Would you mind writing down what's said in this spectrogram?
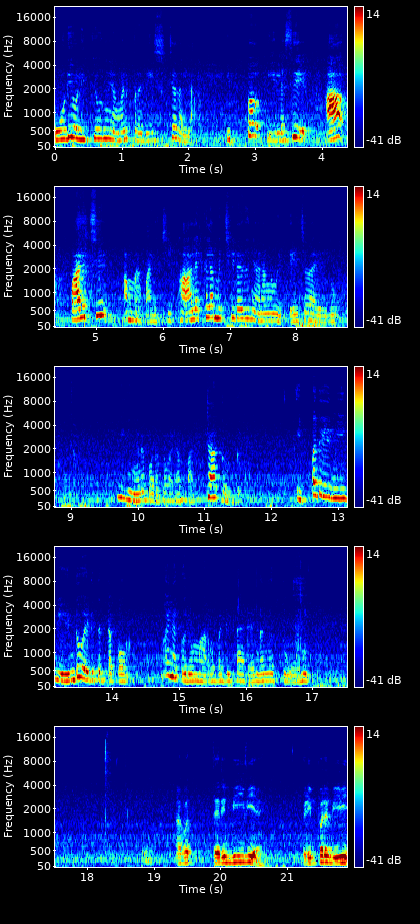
ഓടി ഒളിക്കുമെന്ന് ഞങ്ങൾ പ്രതീക്ഷിച്ചതല്ല. ഇപ്പോൾ ഇലസി ആ പാലച്ച് അമ്മ പാലച്ച് പാലക്കൽ അമ്മച്ചിയുടേത് ഞാൻ അങ്ങ് വിട്ടേച്ചതായിരുന്നു. എനിക്ക് ഇങ്ങനെ പുറകെ വരാൻ പറ്റാത്തതുണ്ട് ഇപ്പതേ നീ വീണ്ടും എടുത്തിട്ടപ്പം എനിക്കൊരു മറുപടി തരണമെന്ന് തോന്നി. അപ്പൊ തെറി ബീവിയെ? വെടിപ്പുര ബീവി?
